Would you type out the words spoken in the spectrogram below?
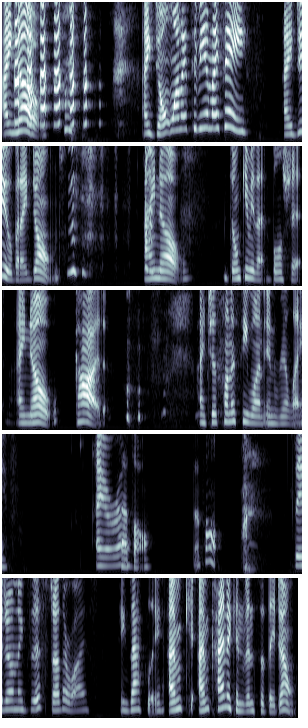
I know. I don't want it to be in my face. I do, but I don't. I hmm. know. Don't give me that bullshit. I know. God. I just want to see one in real life. IRL. That's all. That's all. they don't exist otherwise. Exactly. I'm I'm kind of convinced that they don't.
